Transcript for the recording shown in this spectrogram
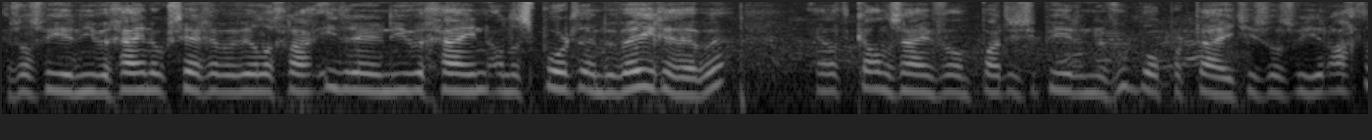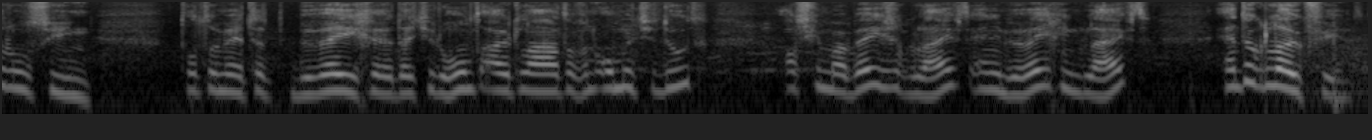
En zoals we hier in Nieuwegein ook zeggen, we willen graag iedereen in Nieuwegein aan het sporten en bewegen hebben. En dat kan zijn van participeren in een voetbalpartijtje zoals we hier achter ons zien. Tot en met het bewegen dat je de hond uitlaat of een ommetje doet. Als je maar bezig blijft en in beweging blijft en het ook leuk vindt.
